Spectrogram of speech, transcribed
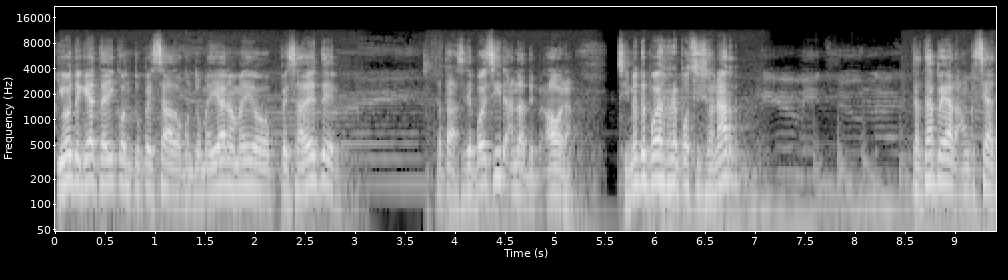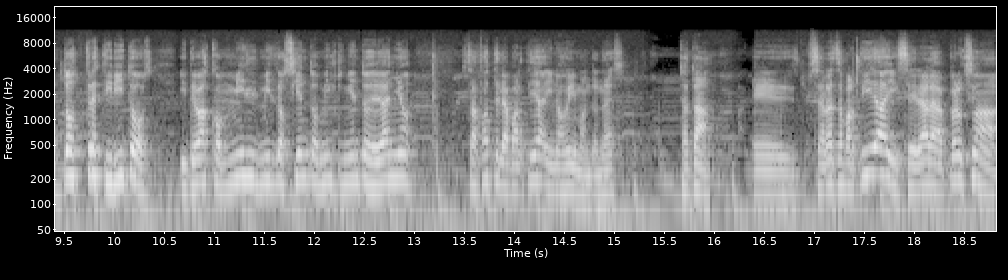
y vos te quedaste ahí con tu pesado, con tu mediano medio pesadete, ya si te podés ir, andate. Ahora, si no te podés reposicionar, tratá de pegar, aunque sea 2, 3 tiritos, y te vas con 1000, 1200, 1500 de daño, zafaste la partida y nos vimos, ¿entendés? Ya está. Eh, será esa partida y será la próxima.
